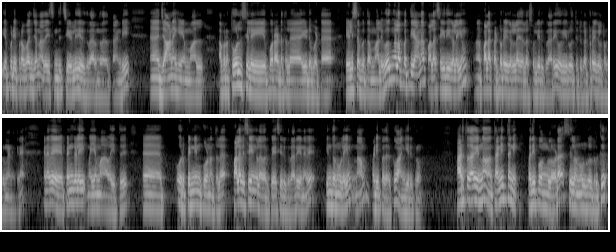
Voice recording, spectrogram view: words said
எப்படி பிரபஞ்சன் அதை சிந்தித்து எழுதியிருக்கிறாருங்கிறத தாண்டி ஜானகி அம்மாள் அப்புறம் தோல் சிலை போராட்டத்தில் ஈடுபட்ட எலிசபெத் அம்மாள் இவங்களை பற்றியான பல செய்திகளையும் பல கட்டுரைகளில் இதில் சொல்லியிருக்கிறாரு. ஒரு இருபத்தெட்டு கட்டுரைகள் இருக்குன்னு நினைக்கிறேன். எனவே பெண்களை மையமாக வைத்து ஒரு பெண்ணின் கோணத்தில் பல விஷயங்களை அவர் பேசியிருக்கிறார். எனவே இந்த நூலையும் நாம் படிப்பதற்கு வாங்கியிருக்கிறோம். அடுத்ததாக இன்னும் தனித்தனி பதிப்பகங்களோட சில நூல்கள் இருக்குது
